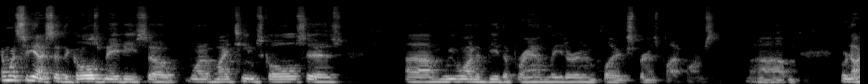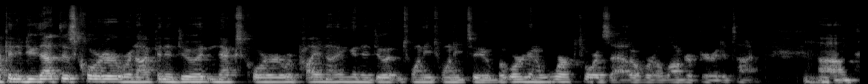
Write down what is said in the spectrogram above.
and once again, I said the goals may be so. One of my team's goals is um, we want to be the brand leader in employee experience platforms. Um, we're not going to do that this quarter. We're not going to do it next quarter. We're probably not even going to do it in 2022, but we're going to work towards that over a longer period of time. Mm-hmm. Um,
